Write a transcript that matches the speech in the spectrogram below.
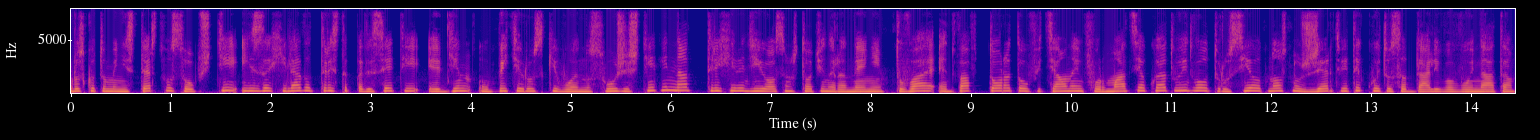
Руското министерство съобщи и за 1351 убити руски военнослужащи и над 3800 ранени. Това е едва втората официална информация, която идва от Русия относно жертвите, които са дали във войната.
